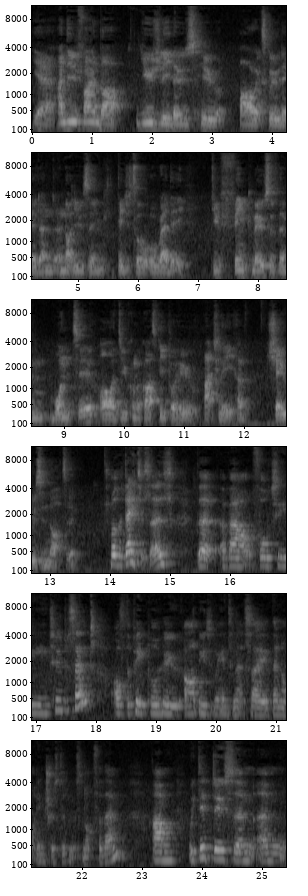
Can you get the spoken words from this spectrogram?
Yeah, and do you find that usually those who are excluded and are not using digital already, do you think most of them want to, or do you come across people who actually have chosen not to? Well, the data says that about 42% of the people who aren't using the internet say they're not interested and it's not for them. Um, we did do some um,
